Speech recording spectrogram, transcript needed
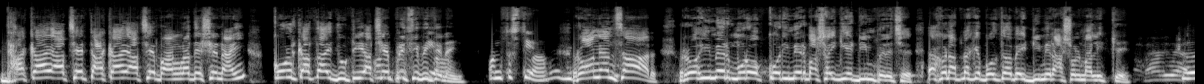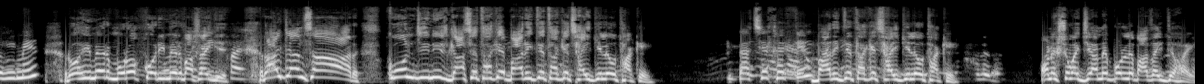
ঢাকায় আছে টাকায় আছে বাংলাদেশে নাই কলকাতায় দুটি আছে পৃথিবীতে নাই। রং অ্যান্সার রহিমের মোরগ করিমের বাসায় গিয়ে ডিম পেরেছে। এখন আপনাকে বলতে হবে এই ডিমের আসল মালিককে। রহিমের? রহিমের মোরগ করিমের বাসায় গিয়ে। রাইট অ্যান্সার কোন জিনিস গাছে থাকে বাড়িতে থাকে সাইকেলেও থাকে। থাকে? বাড়িতে থাকে সাইকেলেও থাকে। অনেক সময় জ্যামে পড়লে বাজাইতে হয়।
